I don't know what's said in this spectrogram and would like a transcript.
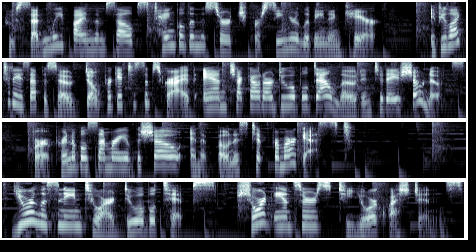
who suddenly find themselves tangled in the search for senior living and care. If you like today's episode, don't forget to subscribe and check out our doable download in today's show notes for a printable summary of the show and a bonus tip from our guest. You're listening to our doable tips, short answers to your questions.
